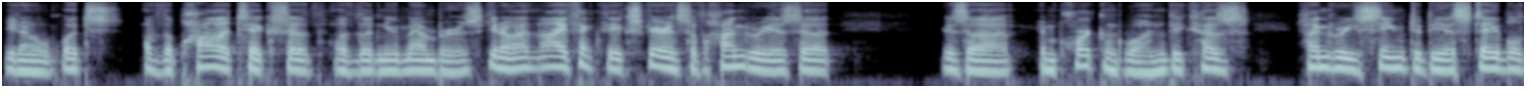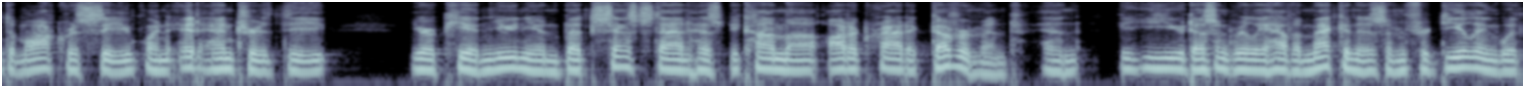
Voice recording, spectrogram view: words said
you know, what's of the politics of, of the new members. You know, and I think the experience of Hungary is a is a important one because Hungary seemed to be a stable democracy when it entered the European Union, but since then has become an autocratic government, and the EU doesn't really have a mechanism for dealing with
